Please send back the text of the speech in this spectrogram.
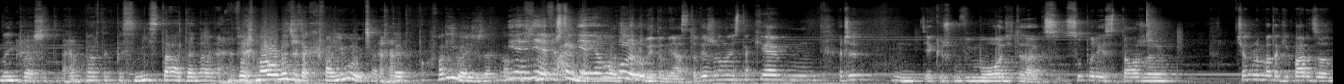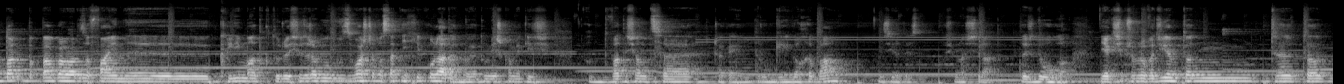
no i proszę, to Bartek pesymista, a ten, wiesz, mało ludzi tak chwali Łódź, a tutaj pochwaliłeś, że... Nie, nie, wiesz, nie, ja w ogóle lubię to miasto, wiesz, ono jest takie, mm, znaczy, mm, jak już mówimy o Łodzi, to tak, super jest to, że ciągle ma taki bardzo, bardzo, bardzo fajny klimat, który się zrobił zwłaszcza w ostatnich kilku latach, bo ja tu mieszkam jakieś od 2000, czekaj, drugiego chyba, więc to jest? 18 lat, dość długo. Jak się przeprowadziłem, to, to, to,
